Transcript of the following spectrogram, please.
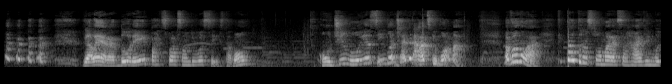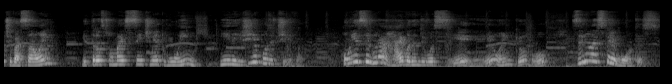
Galera, adorei a participação de vocês, tá bom? Continuem assim, gotinha grátis, que eu vou amar. Mas vamos lá. Que tal transformar essa raiva em motivação, hein? E transformar esse sentimento ruim em energia positiva. Ruim é segurar a raiva dentro de você. Eu, hein? Que horror. Se liga nas perguntas.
